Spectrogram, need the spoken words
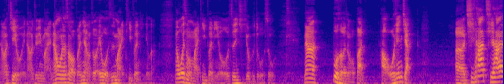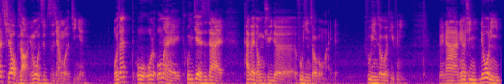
然后借尾，然后就去买。然后我那时候有分享说，哎，我是买 Tiffany 的嘛。那为什么买 Tiffany？我这一集就不多说。那不合怎么办？好，我先讲。呃，其他其他其他我不知道，因为我就只讲我的经验。我在我我我买婚戒是在台北东区的复兴收购买的，复兴收购 Tiffany。对，那你有兴，如果你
